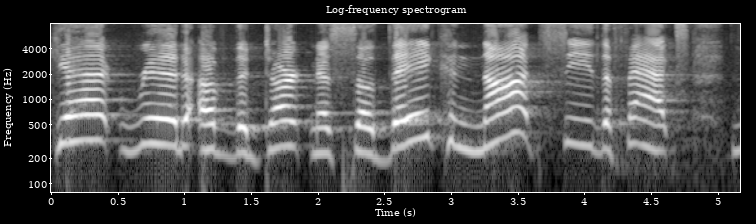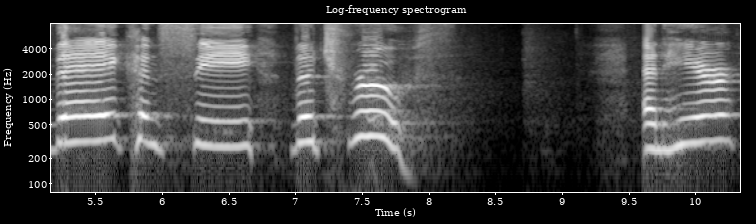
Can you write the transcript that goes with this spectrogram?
Get rid of the darkness so they cannot see the facts, they can see the truth. And here,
